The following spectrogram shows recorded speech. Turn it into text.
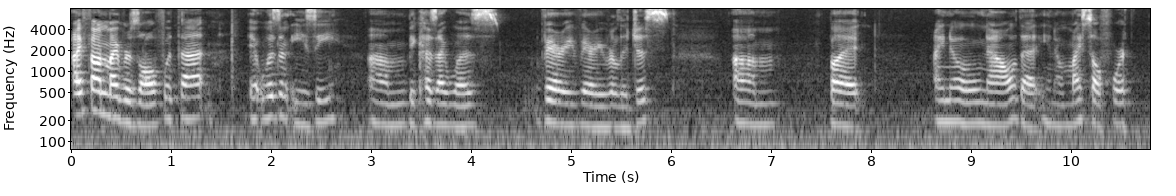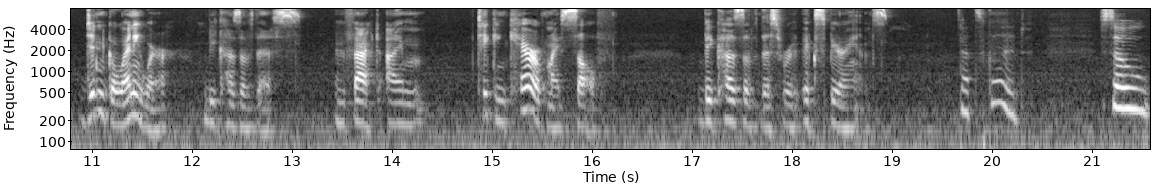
I found my resolve with that. It wasn't easy um, because I was very, very religious. Um, but I know now that, you know, my self worth didn't go anywhere because of this. In fact, I'm taking care of myself because of this re- experience. That's good. So,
